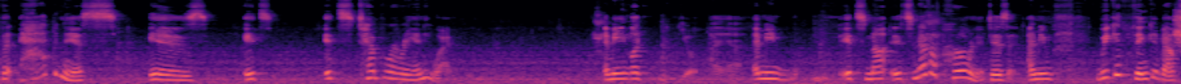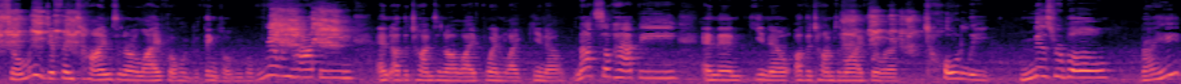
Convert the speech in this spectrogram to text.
but happiness is it's it's temporary anyway. I mean, like, I mean, it's not, it's never permanent, is it? I mean, we can think about so many different times in our life when we would think when we were really happy, and other times in our life when, like, you know, not so happy, and then, you know, other times in life where we're totally miserable, right?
